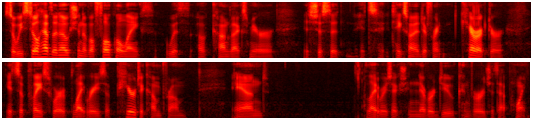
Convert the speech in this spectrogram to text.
So we still have the notion of a focal length with a convex mirror. It's just that it's, it takes on a different character. It's a place where light rays appear to come from, and light rays actually never do converge at that point.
